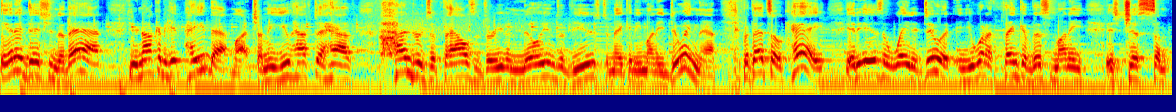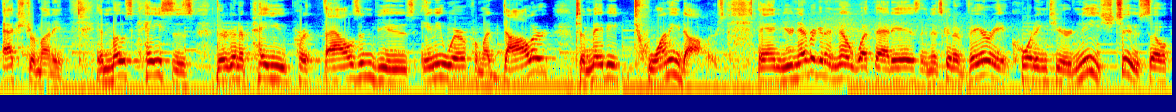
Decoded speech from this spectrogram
In addition to that you're not going to get paid that much. I mean you have to have hundreds of thousands or even millions of views to make any money doing that. But that's okay. It is a way to do it and you want to think of this money as just some extra money. In most cases they're going to pay you per thousand views anywhere from a dollar to maybe $20 and you're never going to know what that is and it's going to vary according to your niche too. So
